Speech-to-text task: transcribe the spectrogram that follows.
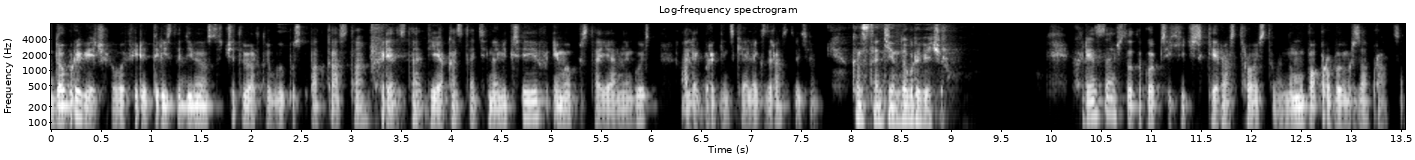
Добрый вечер, в эфире 394 выпуск подкаста «Хрен знает». Я Константин Алексеев и мой постоянный гость Олег Брагинский. Олег, здравствуйте. Константин, добрый вечер. Хрен знает, что такое психические расстройства, но мы попробуем разобраться.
